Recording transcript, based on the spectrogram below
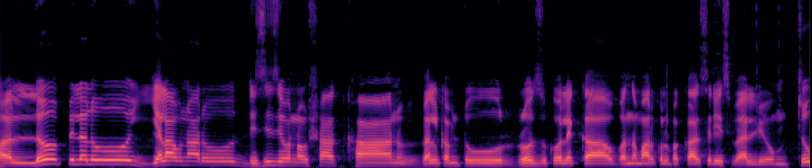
హలో పిల్లలు ఎలా ఉన్నారు? This is your Naushad Khan welcome to రోజుకో లెక్క వంద మార్కుల పక్క series volume two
